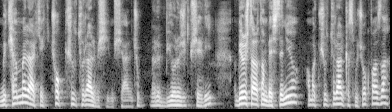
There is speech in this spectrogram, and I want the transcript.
mükemmel erkek çok kültürel bir şeymiş yani. Çok böyle biyolojik bir şey değil. Biyoloji taraftan besleniyor ama kültürel kısmı çok fazla.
